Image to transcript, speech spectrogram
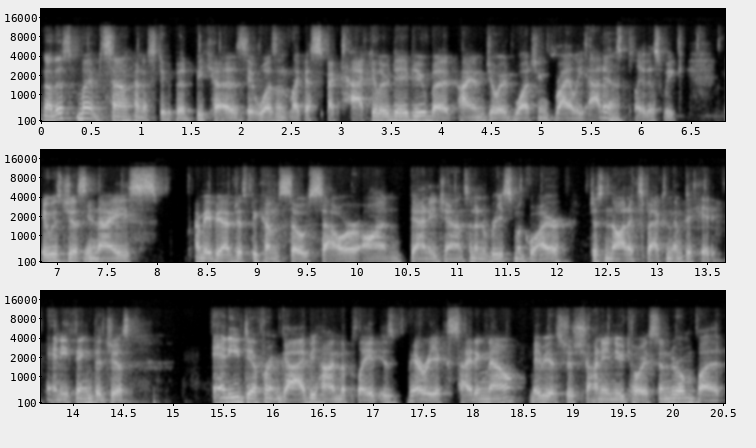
Now this might sound kind of stupid because it wasn't like a spectacular debut, but I enjoyed watching Riley Adams yeah. play this week. It was just yeah. nice. Maybe I've just become so sour on Danny Jansen and Reese McGuire, just not expecting them to hit anything that just any different guy behind the plate is very exciting now. Maybe it's just shiny new toy syndrome, but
